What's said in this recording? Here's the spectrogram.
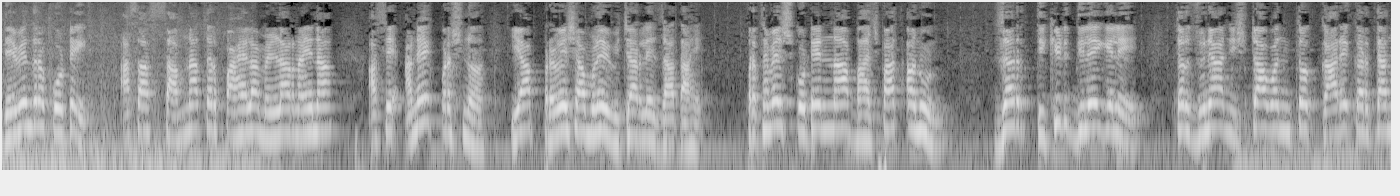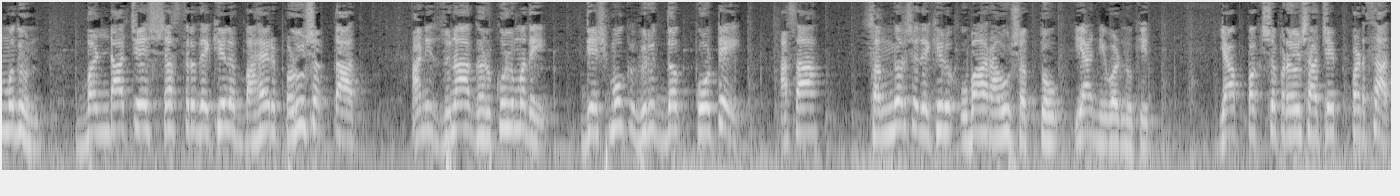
देवेंद्र कोटे असा सामना तर पाहायला मिळणार नाही ना? असे अनेक प्रश्न या प्रवेशामुळे विचारले जात आहे. प्रथमेश कोटेंना भाजपात आणून जर तिकीट दिले गेले तर जुन्या निष्ठावंत कार्यकर्त्यांमधून बंडाचे शस्त्र देखील बाहेर पडू शकतात आणि जुना घरकुलमध्ये देशमुख विरुद्ध कोटे असा संघर्ष देखील उभा राहू शकतो या निवडणुकीत. या पक्ष प्रवेशाचे पडसाद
